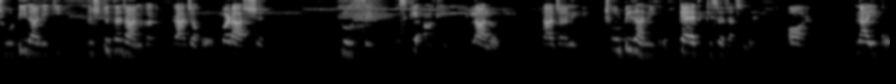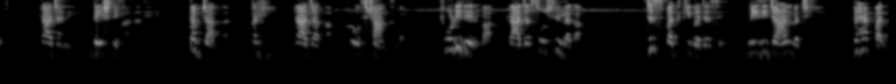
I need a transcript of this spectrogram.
छोटी रानी की दुष्टता जानकर राजा को बड़ा आश्चर्य क्रोध से उसके आँखें लाल हो गई। राजा ने छोटी रानी को कैद की सजा सुनाई और नाई को राजा ने देश निकाला दिया। तब जाकर कहीं राजा का क्रोध शांत हुआ। थोड़ी देर बाद राजा सोचने लगा जिस पद की वजह से मेरी जान बची, वह पद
